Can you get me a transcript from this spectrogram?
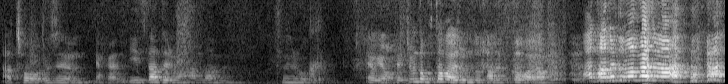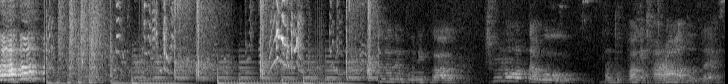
아저 요즘 약간 인싸들만 한다는 브이로그. 여기 옆에 좀더 붙어봐요. 좀 더 다들 붙어봐요. 아 다들 도망가지 마. 전에 보니까 축 먹었다고 단톡방에 자랑하던데.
